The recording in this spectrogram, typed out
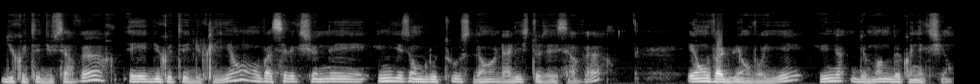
du côté du serveur et du côté du client, on va sélectionner une liaison Bluetooth dans la liste des serveurs et on va lui envoyer une demande de connexion.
